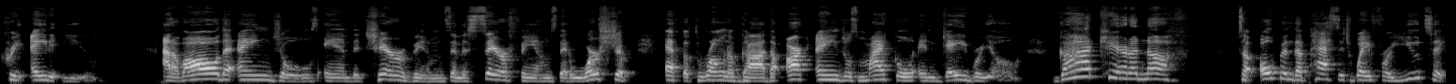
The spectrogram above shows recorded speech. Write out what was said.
created you out of all the angels and the cherubims and the seraphims that worship at the throne of God, the archangels Michael and Gabriel, God cared enough to open the passageway for you to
